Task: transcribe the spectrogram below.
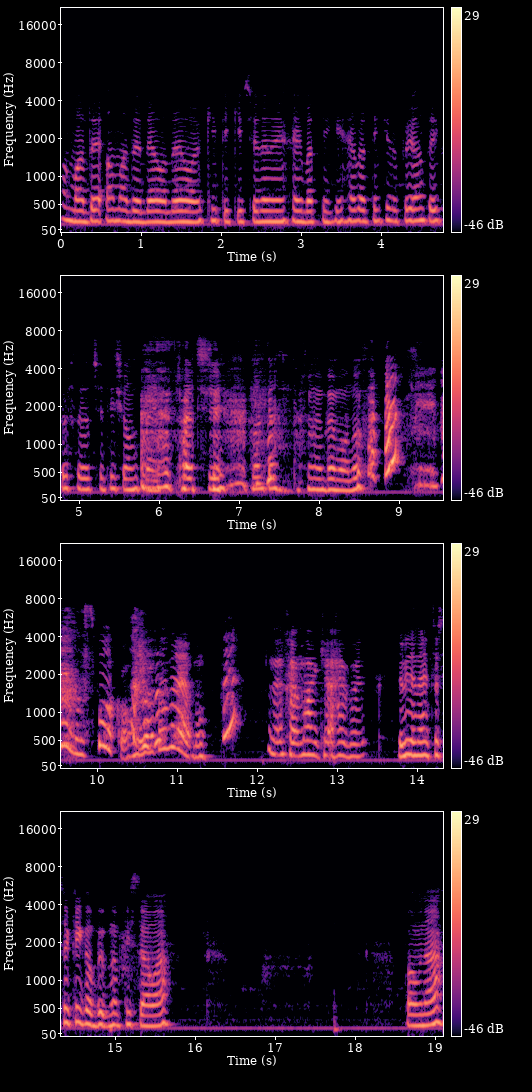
amade, amade, deo, deo, kitty, kit, siedemy, herbatniki, herbatniki zatujące i kosztują 3000. Patrzy, na demonów. No spoko, nie ma problemu. Nasza magia. Gdyby nawet coś takiego bym napisała. Pełna.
